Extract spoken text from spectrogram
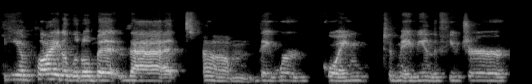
he implied a little bit that um, they were going to maybe in the future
